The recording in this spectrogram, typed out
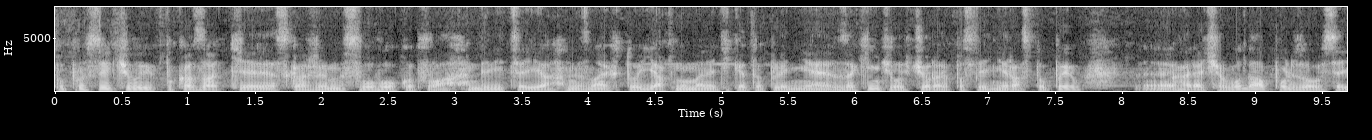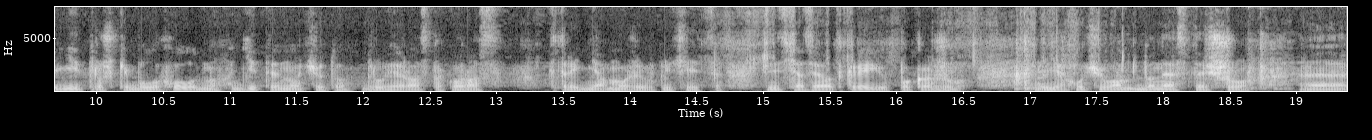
Попросив чоловік показати, скажімо, свого котла. Дивіться, я не знаю хто як, але в мене тільки топлення закінчилось. Вчора я останній раз топив. Е, Гаряча вода пользувався, їй трошки було холодно. Діти ночі то другий раз тако раз в три дня може включитися. І зараз я відкрию, покажу. Я хочу вам донести, що е,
